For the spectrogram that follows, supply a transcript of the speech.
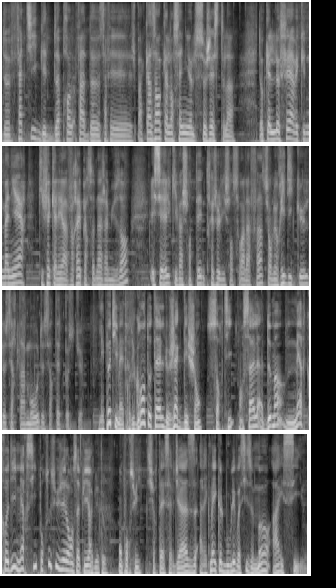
de fatigue et d'apprendre. Enfin, de, ça fait, je sais pas, 15 ans qu'elle enseigne ce geste-là. Donc elle le fait avec une manière qui fait qu'elle est un vrai personnage amusant. Et c'est elle qui va chanter une très jolie chanson à la fin sur le ridicule de certains mots, de certaines postures. Les petits maîtres du Grand Hôtel de Jacques Deschamps, sorti en salle demain, mercredi. Merci pour ce sujet, Laurent Sapir. À bientôt. On poursuit sur TSF Jazz avec Michael Boublé. Voici The More I See You.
